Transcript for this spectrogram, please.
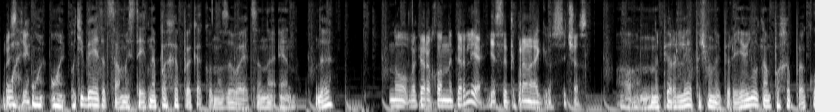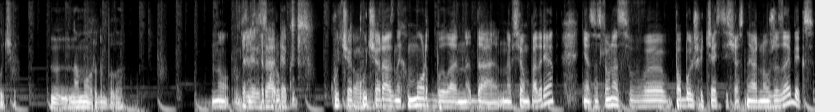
Прости. Ой, ой, ой, у тебя этот самый стоит на PHP, как он называется, на N, да? Ну, во-первых, он на перле, если ты про Nagios сейчас. А, на перле? Почему на перле? Я видел там PHP куча. На, на морд было. Ну, Или Zabbix. Куча, куча разных морд было, да, на всем подряд. Нет, в смысле, у нас в, по большей части сейчас, наверное, уже Zabbix.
